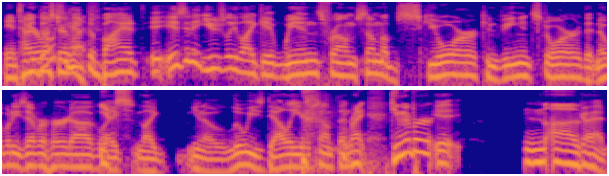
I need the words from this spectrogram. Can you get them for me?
The entire Mm-hmm. And don't you have life. to buy it? Isn't it usually like it wins from some obscure convenience store that nobody's ever heard of, like Yes. like you know Louis Deli or something? right? Do you remember? It, uh, go ahead.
